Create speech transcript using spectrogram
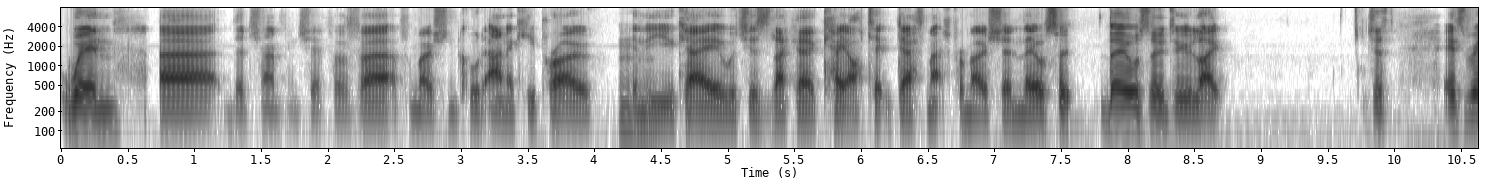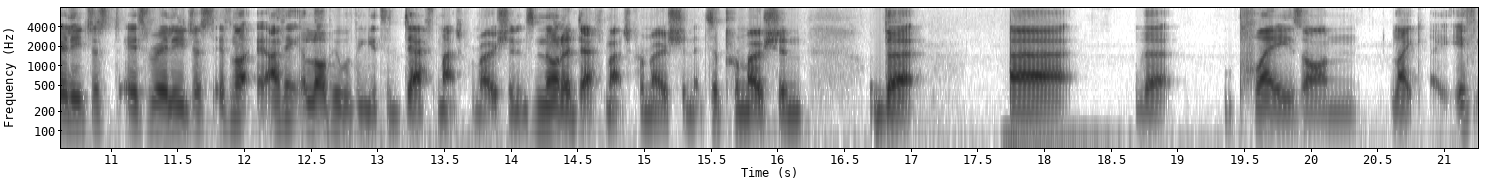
win uh, the championship of uh, a promotion called Anarchy Pro in the UK, which is like a chaotic deathmatch promotion. They also they also do like just it's really just it's really just it's not. I think a lot of people think it's a death match promotion. It's not a death match promotion. It's a promotion that uh, that plays on like if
